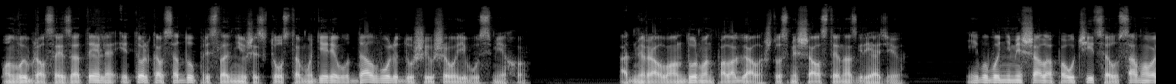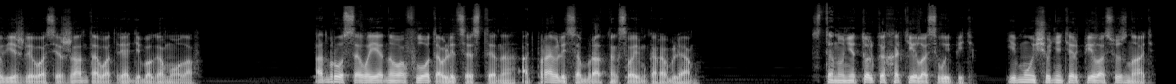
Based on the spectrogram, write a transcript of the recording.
Он выбрался из отеля и только в саду, прислонившись к толстому дереву, дал волю душившего его смеху. Адмирал Вандурман полагал, что смешал Стэна с грязью. Ему бы не мешало поучиться у самого вежливого сержанта в отряде богомолов. Отбросы военного флота в лице Стена отправились обратно к своим кораблям. Стену не только хотелось выпить, ему еще не терпелось узнать.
